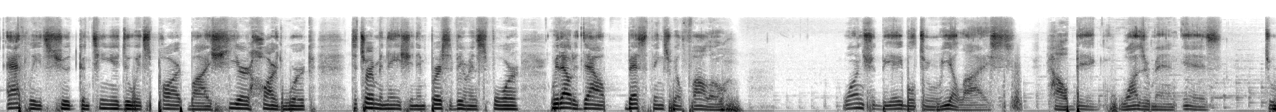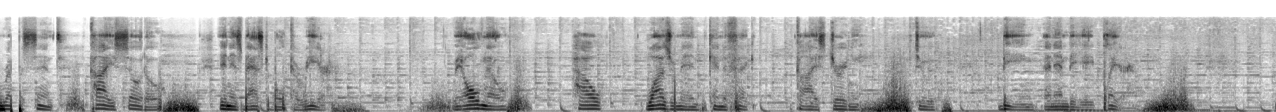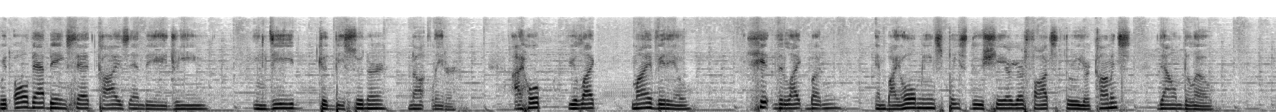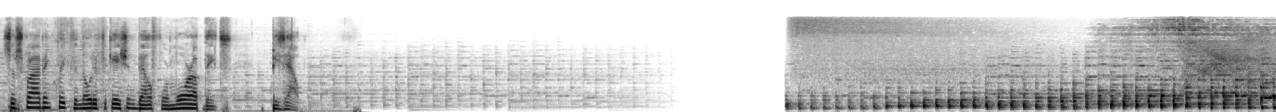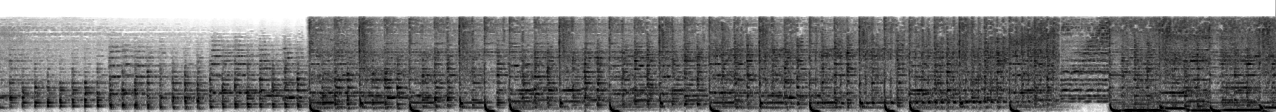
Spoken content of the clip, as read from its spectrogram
athletes should continue to do its part by sheer hard work, determination and perseverance for without a doubt best things will follow. One should be able to realize how big Wasserman is to represent Kai Sotto in his basketball career. We all know how Wasserman can affect Kai's journey to being an NBA player. With all that being said, Kai's NBA dream indeed could be sooner, not later. I hope you like my video hit the like button, and by all means, please do share your thoughts through your comments down below. Subscribe and click the notification bell for more updates. Peace out. you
